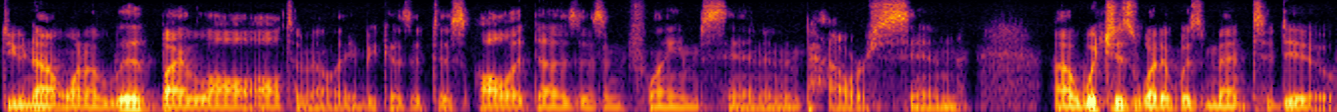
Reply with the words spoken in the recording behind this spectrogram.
do not want to live by law ultimately, because it just all it does is inflame sin and empower sin, uh, which is what it was meant to do.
